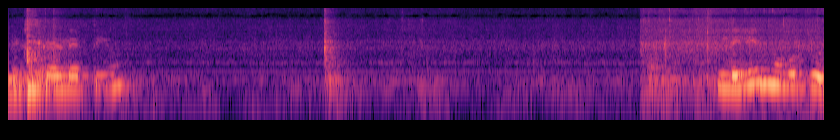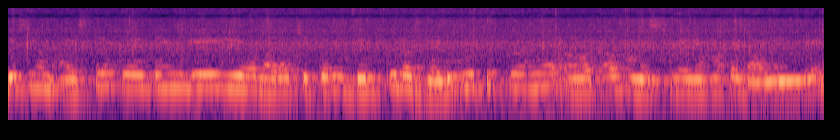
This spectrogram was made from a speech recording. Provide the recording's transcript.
मिक्स कर लेती हूँ। फ्लेम हम वो थोड़ी सी हम आहिस्ता कर देंगे। ये हमारा चिकन बिल्कुल अब रेडी हो चुका है और अब हम इसमें यहाँ पे डालेंगे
